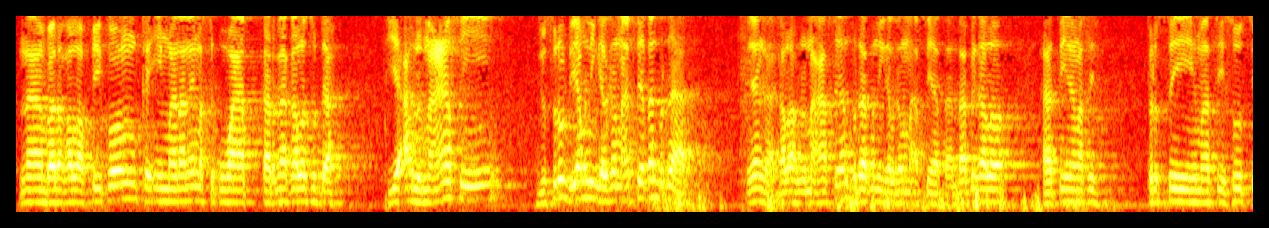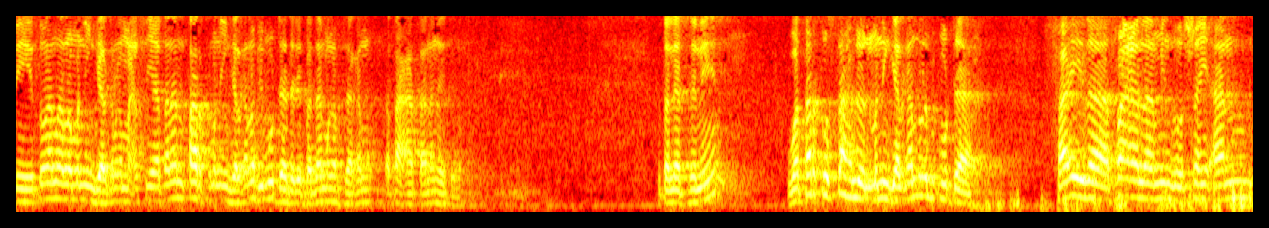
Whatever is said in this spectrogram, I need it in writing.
nah barakallahu fikum keimanannya masih kuat karena kalau sudah dia ahlul ma'asi, justru dia meninggalkan maksiatan berat. Ya enggak? Kalau ahlul ma'asi kan berat meninggalkan maksiatan. Tapi kalau hatinya masih bersih, masih suci itu kan kalau meninggalkan kemaksiatan kan meninggalkan lebih mudah daripada mengerjakan ketaatan itu. Kita lihat sini. Wa tarku sahlun meninggalkan itu lebih mudah. Fa fa'ala minhu syai'an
